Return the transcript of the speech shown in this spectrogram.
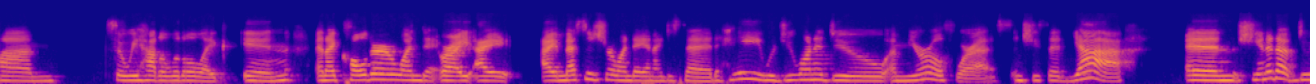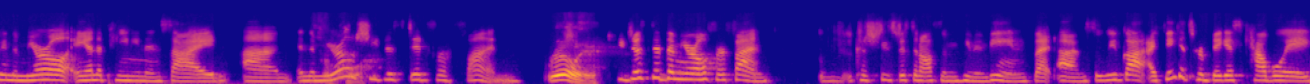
Um, so we had a little like in and I called her one day or I I I messaged her one day and I just said, Hey, would you want to do a mural for us? And she said, Yeah. And she ended up doing the mural and a painting inside. Um, and the So mural cool. she just did for fun. Really? She just did the mural for fun because she's just an awesome human being. But um, so we've got, I think it's her biggest cowboy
